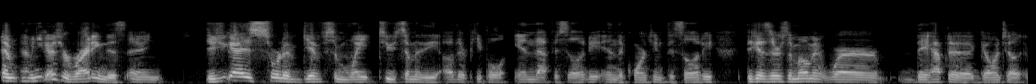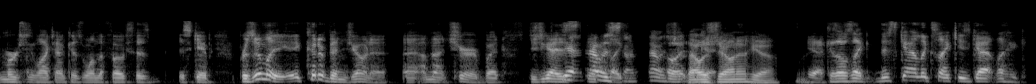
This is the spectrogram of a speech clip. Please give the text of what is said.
And when you guys were writing this, I mean, did you guys sort of give some weight to some of the other people in that facility, in the quarantine facility? Because there's a moment where they have to go into emergency lockdown because one of the folks has escaped. Presumably, it could have been Jonah. Uh, I'm not sure, but did you guys? yeah, think, that was like, Jonah. That was oh, Jonah. that was okay. Jonah. Yeah. Yeah, because I was like, this guy looks like he's got like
